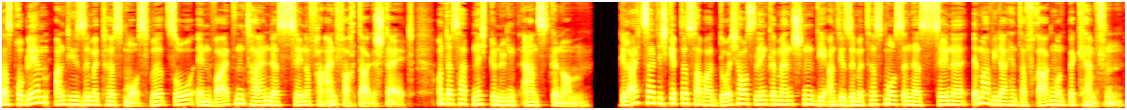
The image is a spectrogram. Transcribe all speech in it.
Das Problem Antisemitismus wird so in weiten Teilen der Szene vereinfacht dargestellt und deshalb nicht genügend ernst genommen. Gleichzeitig gibt es aber durchaus linke Menschen, die Antisemitismus in der Szene immer wieder hinterfragen und bekämpfen.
